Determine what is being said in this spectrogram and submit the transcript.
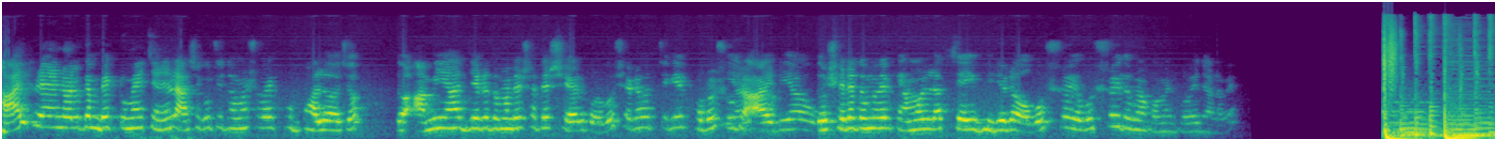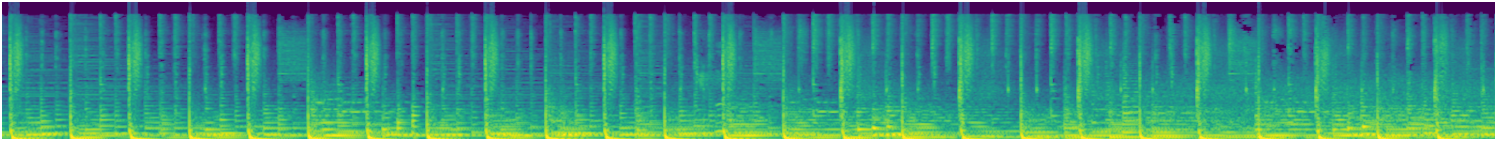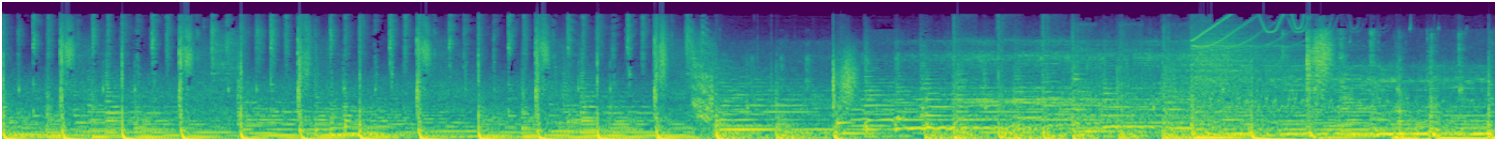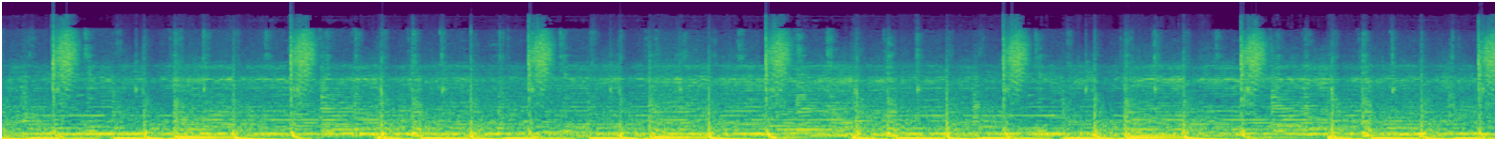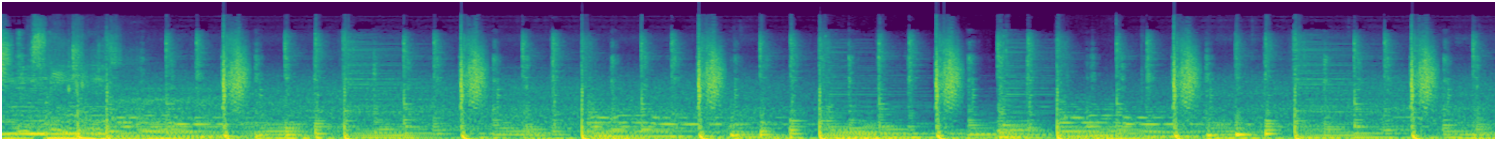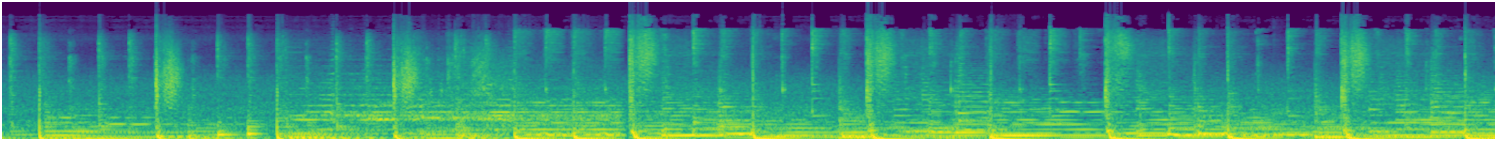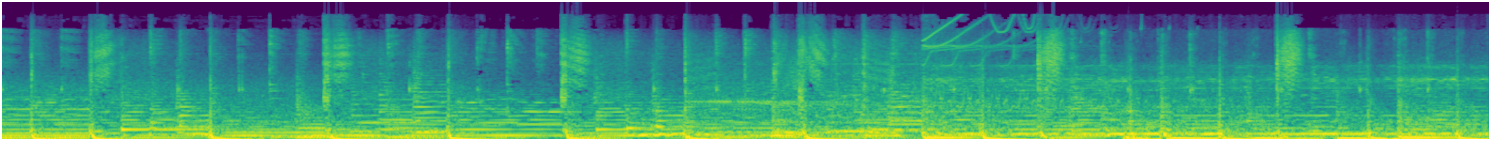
Hi friend welcome back to my channel আশা করছি তোমরা সবাই খুব ভালো আছো। তো আমি আজ যেটা তোমাদের সাথে শেয়ার করব সেটা হচ্ছে কি ফটোশুট আইডিয়া তো সেটা তোমাদের কেমন লাগছে এই ভিডিওটা অবশ্যই অবশ্যই তোমরা কমেন্ট করে জানাবে।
